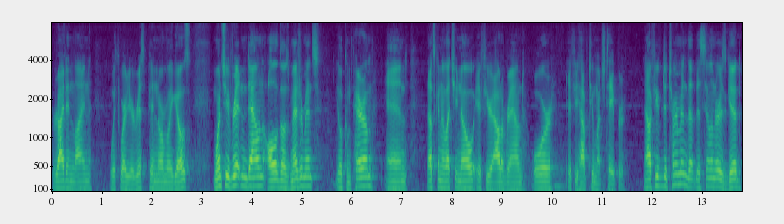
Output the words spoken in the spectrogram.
right in line with where your wrist pin normally goes. Once you've written down all of those measurements, you'll compare them, and that's gonna let you know if you're out of round or if you have too much taper. Now, if you've determined that the cylinder is good,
